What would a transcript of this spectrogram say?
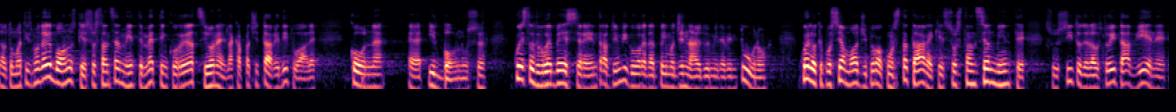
L'automatismo del bonus che sostanzialmente mette in correlazione la capacità reddituale con eh, il bonus. Questo dovrebbe essere entrato in vigore dal 1 gennaio 2021. Quello che possiamo oggi però constatare è che sostanzialmente sul sito dell'autorità viene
